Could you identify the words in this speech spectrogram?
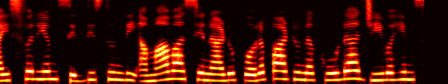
ఐశ్వర్యం సిద్ధిస్తుంది. అమావాస్య నాడు పొరపాటున కూడా జీవహింస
